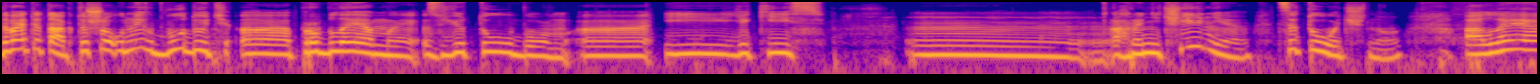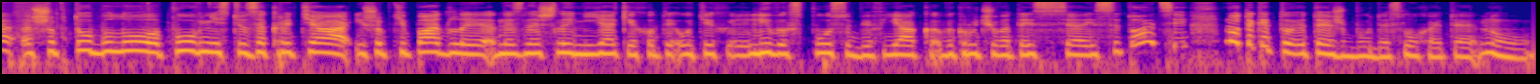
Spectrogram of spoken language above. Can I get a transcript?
Давайте так, то що у них будуть е, проблеми з Ютубом е, і якісь ограничення, це точно. Але щоб то було повністю закриття, і щоб ті падли не знайшли ніяких оти- отих лівих способів, як викручуватися із ситуації, ну таке теж буде. Слухайте. ну...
